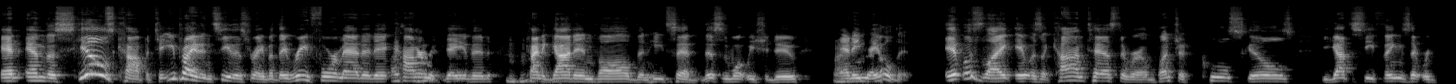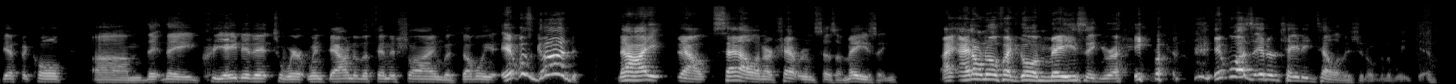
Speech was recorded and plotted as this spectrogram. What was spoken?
And and the skills competition, you probably didn't see this, Ray, but they reformatted it. Connor McDavid mm-hmm. kind of got involved and he said, This is what we should do. right. and he nailed it. It was like it was a contest. There were a bunch of cool skills. You got to see things that were difficult. Um, they, they created it to where it went down to the finish line with doubling it. It was good. Now I now Sal in our chat room says amazing. I, I don't know if I'd go amazing, right? But it was entertaining television over the weekend.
